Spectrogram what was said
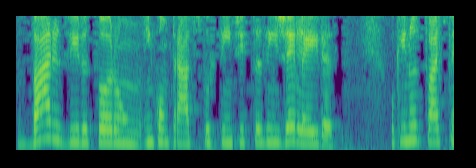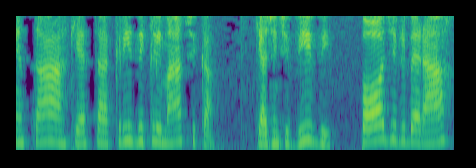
vários vírus foram encontrados por cientistas em geleiras, o que nos faz pensar que essa crise climática que a gente vive pode liberar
